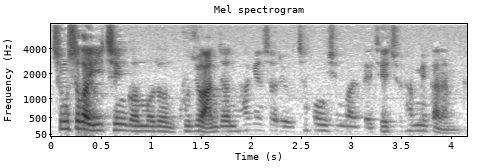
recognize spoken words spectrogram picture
층수가 2층 건물은 구조 안전 확인 서류 착공 신고할 때 제출합니까, 안 합니까?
